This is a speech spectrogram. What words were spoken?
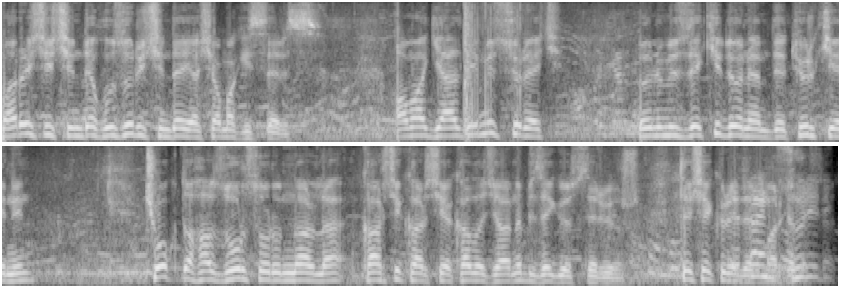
barış içinde, huzur içinde yaşamak isteriz. Ama geldiğimiz süreç önümüzdeki dönemde Türkiye'nin çok daha zor sorunlarla karşı karşıya kalacağını bize gösteriyor. Teşekkür ederim arkadaşlar.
